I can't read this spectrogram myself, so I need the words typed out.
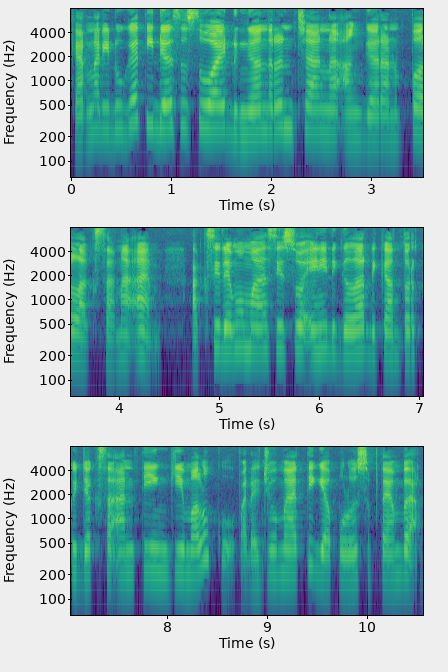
karena diduga tidak sesuai dengan rencana anggaran pelaksanaan. Aksi demo mahasiswa ini digelar di kantor Kejaksaan Tinggi Maluku pada Jumat 30 September.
